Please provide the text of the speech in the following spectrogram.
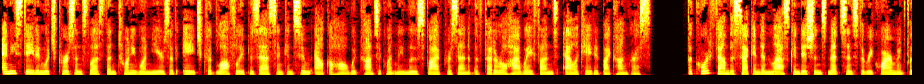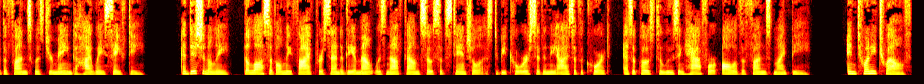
Any state in which persons less than 21 years of age could lawfully possess and consume alcohol would consequently lose 5% of the federal highway funds allocated by Congress. The court found the second and last conditions met since the requirement for the funds was germane to highway safety. Additionally, the loss of only 5% of the amount was not found so substantial as to be coercive in the eyes of the court, as opposed to losing half or all of the funds might be. In 2012,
